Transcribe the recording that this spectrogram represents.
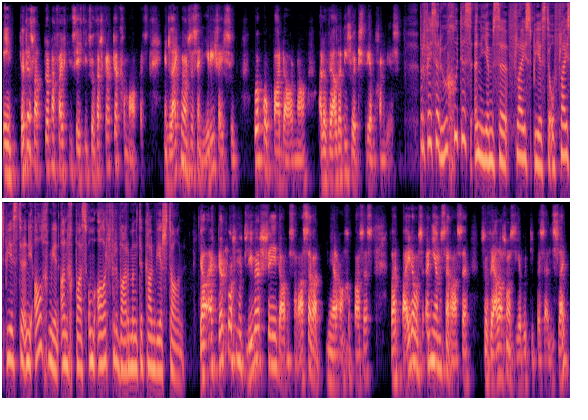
En dit is wat 2015-16 so verskriklik gemaak is. En lyk my ons is in hierdie seisoen ook op pad daarna, alhoewel dit nie so ekstreem gaan wees nie. Professor, hoe goed is inheemse vleisbeeste of vleisbeeste in die algemeen aangepas om aardverwarming te kan weerstaan? Ja, ek dink ons moet liewer sê daar is rasse wat meer aangepas is wat beide ons inheemse rasse sowel as ons hebotipes insluit.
